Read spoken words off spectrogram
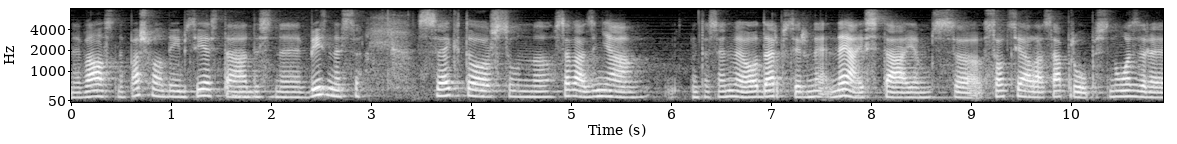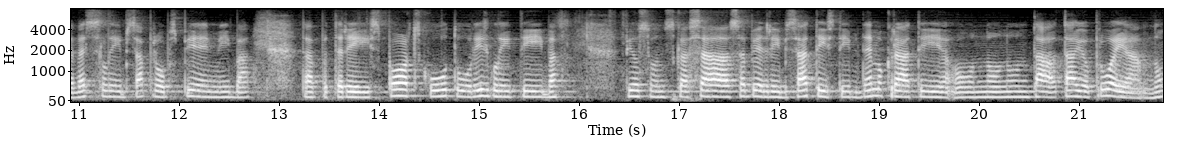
ne valsts, ne pašvaldības iestādes, ne biznesa sektors. Un, uh, savā ziņā tas NVO darbs ir ne, neaizstājams uh, sociālās aprūpes nozarē, veselības aprūpes pieejamībā, tāpat arī sports, kultūra, izglītība. Pilsoniskā sabiedrības attīstība, demokrātija un, un, un tā, tā joprojām. Nu,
